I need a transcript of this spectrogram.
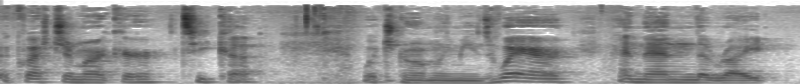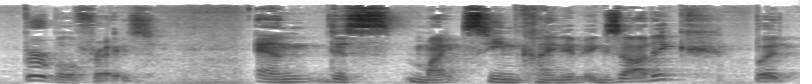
A question marker, tika, which normally means where, and then the right verbal phrase. And this might seem kind of exotic, but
